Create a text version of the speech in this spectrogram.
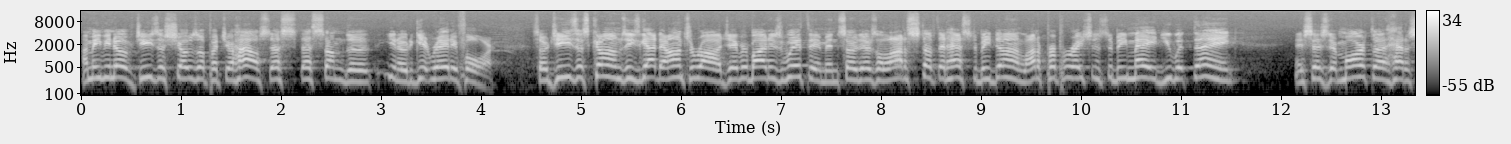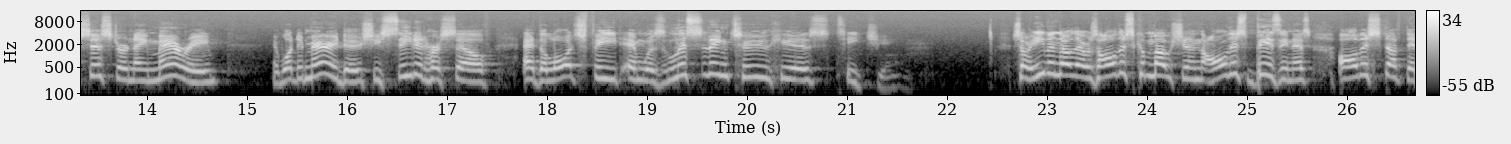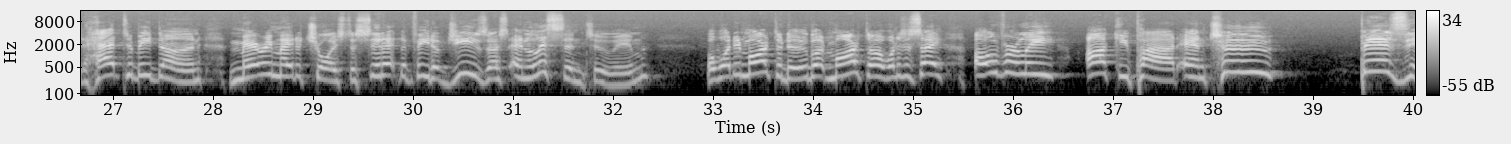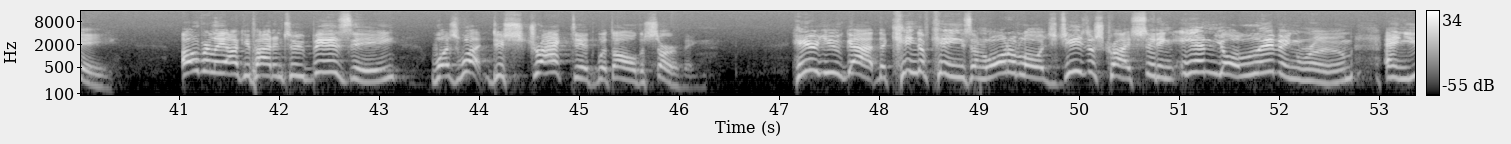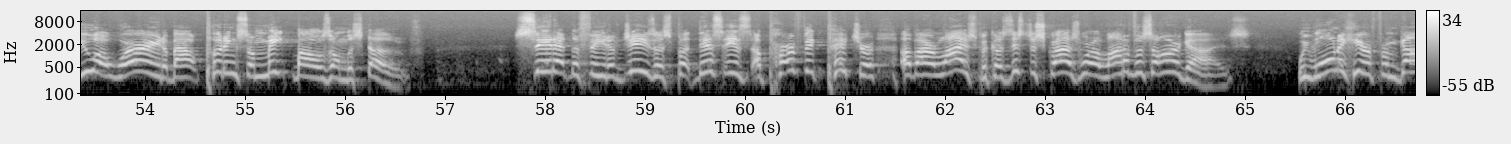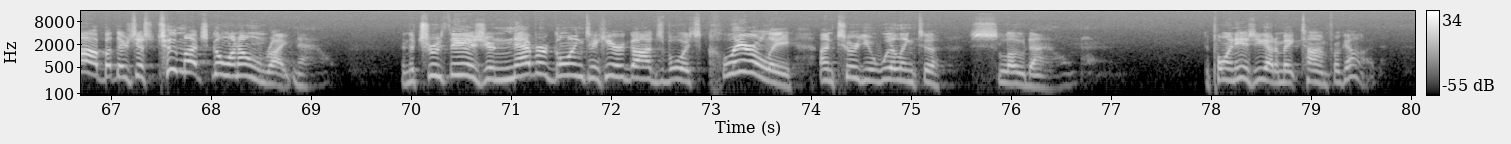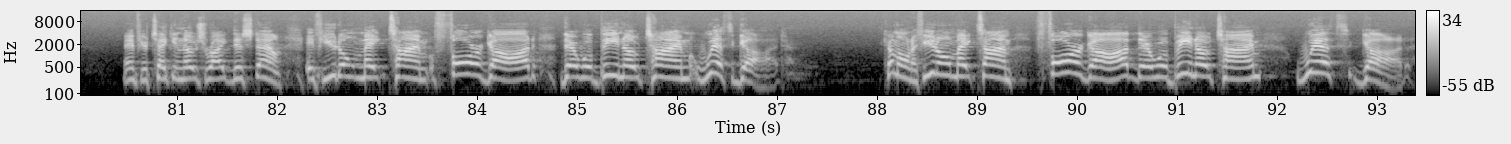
I mean, you know if Jesus shows up at your house, that's, that's something to, you know, to get ready for. So Jesus comes, he's got the entourage, everybody's with him. And so there's a lot of stuff that has to be done, a lot of preparations to be made, you would think. And it says that Martha had a sister named Mary. And what did Mary do? She seated herself at the Lord's feet and was listening to his teaching. So, even though there was all this commotion, all this busyness, all this stuff that had to be done, Mary made a choice to sit at the feet of Jesus and listen to him. But what did Martha do? But Martha, what does it say? Overly occupied and too busy. Overly occupied and too busy was what? Distracted with all the serving. Here you've got the King of Kings and Lord of Lords, Jesus Christ, sitting in your living room, and you are worried about putting some meatballs on the stove. Sit at the feet of Jesus, but this is a perfect picture of our lives because this describes where a lot of us are, guys. We want to hear from God, but there's just too much going on right now. And the truth is, you're never going to hear God's voice clearly until you're willing to slow down. The point is, you got to make time for God. And if you're taking notes, write this down. If you don't make time for God, there will be no time with God. Come on, if you don't make time for God, there will be no time with God.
